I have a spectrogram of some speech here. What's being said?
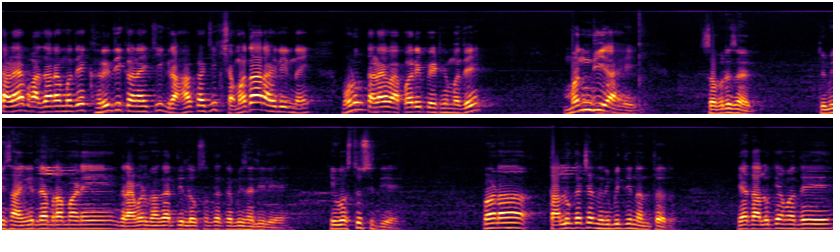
तळ्या बाजारामध्ये खरेदी करण्याची ग्राहकाची क्षमता राहिली नाही. म्हणून तळ्या व्यापारी पेठेमध्ये मंदी आहे. सबरे साहेब तुम्ही सांगितल्याप्रमाणे ग्रामीण भागातील लोकसंख्या कमी झालेली आहे. ही वस्तुस्थिती आहे. पण तालुक्याच्या निर्मितीनंतर या तालुक्यामध्ये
